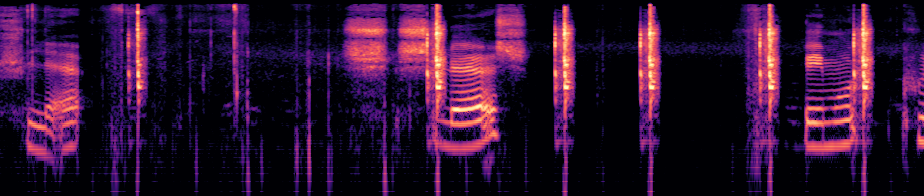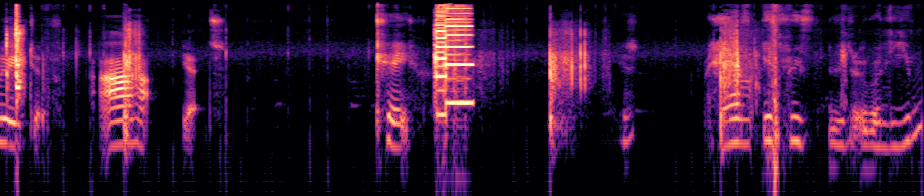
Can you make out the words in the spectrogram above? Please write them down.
Schle slash Game Mode Creative. Aha, jetzt. Okay. Hä, jetzt will ich wieder überleben.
